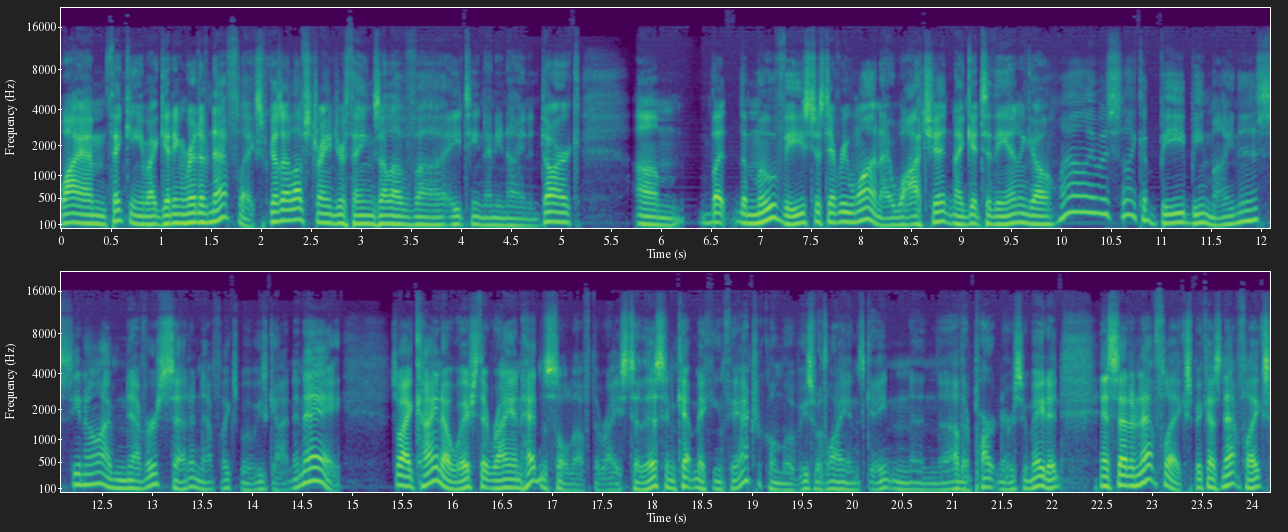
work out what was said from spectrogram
Why I'm thinking about getting rid of Netflix because I love Stranger Things. I love uh, 1899 and Dark. Um, but the movies, just every one, I watch it and I get to the end and go, well, it was like a B, B minus. You know, I've never said a Netflix movie's gotten an A. So I kind of wish that Ryan hadn't sold off the rights to this and kept making theatrical movies with Lionsgate and, and the other partners who made it instead of Netflix. Because Netflix,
